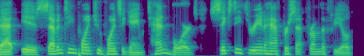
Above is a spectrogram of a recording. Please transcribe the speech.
that is 17.2 points a game, 10 boards, 63.5% from the field,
